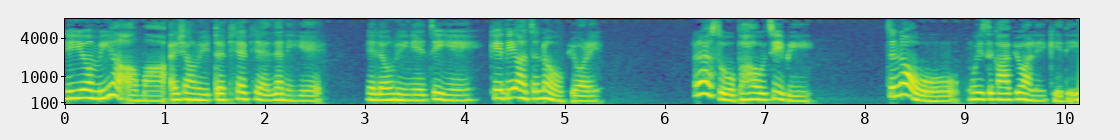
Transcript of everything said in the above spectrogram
နေရောမီးရအောင်မှာအယောင်တွေတက်ဖြက်ဖြက်လက်နေရဲ့မျက်လုံးတွေနဲ့ကြည့်ရင်ကေတီကကျွန်တော်ကိုပြောတယ်။အဲ့ဒါဆိုဘာကိုကြည့်ပြီးကျွန်တော်ကိုငွေစကားပြောရလေကေတီ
